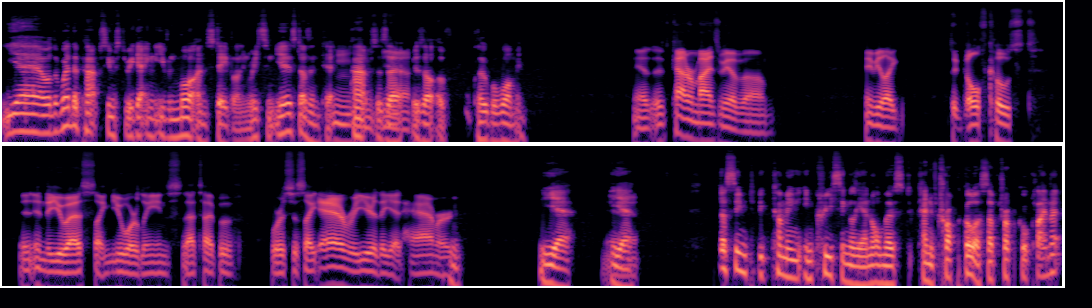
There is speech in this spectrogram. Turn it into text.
Yeah, well, the weather perhaps seems to be getting even more unstable in recent years, doesn't it? Mhm, perhaps as yeah. a result of global warming. Yeah, it kind of reminds me of um, maybe like the Gulf Coast in, in the U.S., like New Orleans, that type of where it's just like every year they get hammered. Hmm. Yeah, Yeah. does seem to be becoming increasingly an almost kind of tropical or subtropical climate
